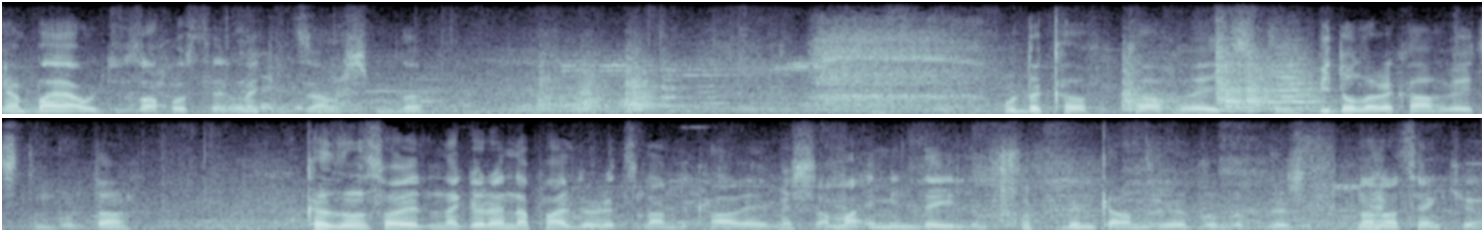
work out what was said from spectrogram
Yani bayağı ucuza hostelime gideceğim şimdi. Burada kah- kahve içtim. 1 dolara kahve içtim burada. Kadının söylediğine göre Nepal'de üretilen bir kahveymiş ama emin değilim. Beni kandırıyor da olabilir. No no thank you.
